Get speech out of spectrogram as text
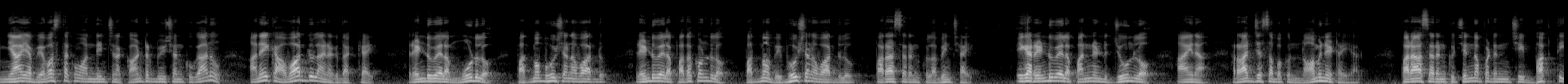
న్యాయ వ్యవస్థకు అందించిన కాంట్రిబ్యూషన్కు గాను అనేక అవార్డులు ఆయనకు దక్కాయి. రెండు వేల మూడులో పద్మభూషణ్ అవార్డు రెండు వేల పదకొండులో పద్మ విభూషణ అవార్డులు పరాశరన్కు లభించాయి. ఇక రెండు వేల పన్నెండు జూన్లో ఆయన రాజ్యసభకు నామినేట్ అయ్యారు. పరాశరన్కు చిన్నప్పటి నుంచి భక్తి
